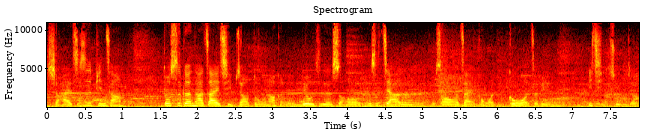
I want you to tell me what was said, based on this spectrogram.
小孩就是平常都是跟他在一起比较多，然后可能六日的时候或是假日，有时候会再跟我跟我这边一起住这样。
